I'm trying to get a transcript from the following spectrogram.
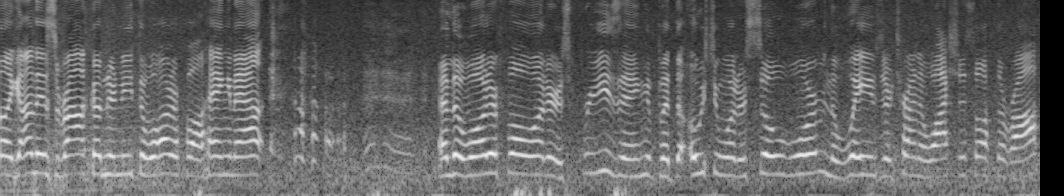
like on this rock underneath the waterfall hanging out. and the waterfall water is freezing, but the ocean water is so warm and the waves are trying to wash us off the rock.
